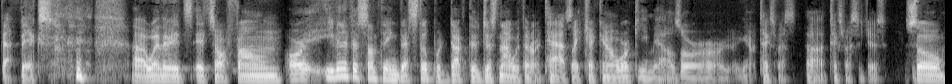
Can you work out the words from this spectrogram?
that fix, uh, whether it's, it's our phone or even if it's something that's still productive, just not within our tasks, like checking our work emails or, or you know, text mess, uh, text messages. So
